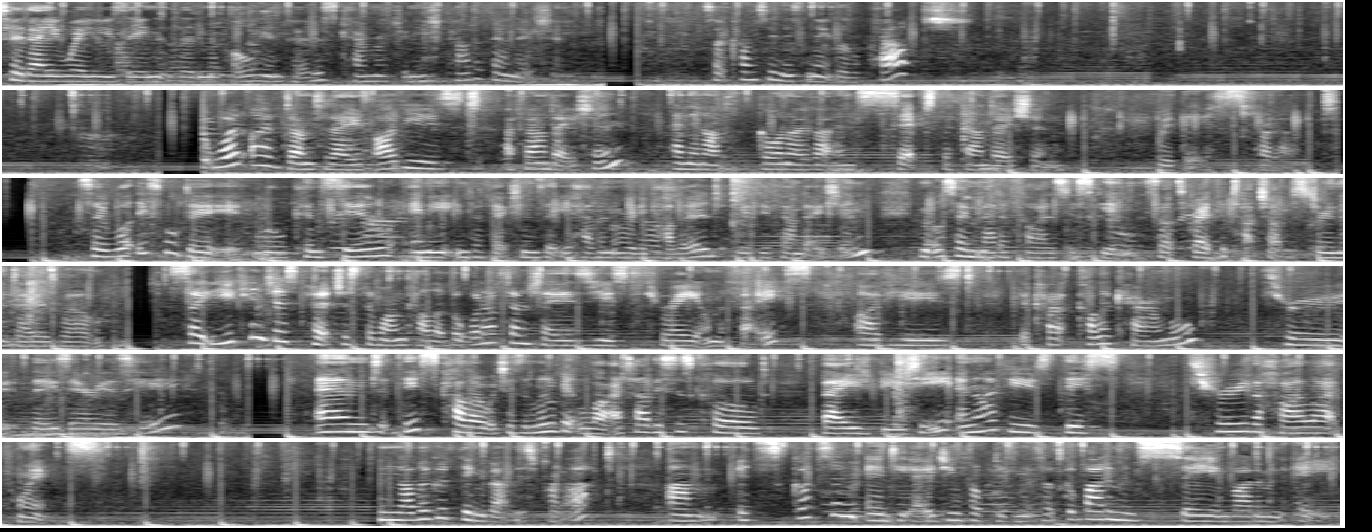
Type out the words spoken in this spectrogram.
Today we're using the Napoleon Perdis Camera Finish Powder Foundation. So it comes in this neat little pouch. What I've done today is I've used a foundation and then I've gone over and set the foundation with this product. So what this will do, it will conceal any imperfections that you haven't already covered with your foundation and it also mattifies your skin. So it's great for touch-ups during the day as well. So you can just purchase the one colour, but what I've done today is used three on the face. I've used the colour caramel through these areas here. And this colour, which is a little bit lighter, this is called Beige Beauty, and I've used this through the highlight points. Another good thing about this product, um, it's got some anti-aging properties in it, so it's got vitamin C and vitamin E.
